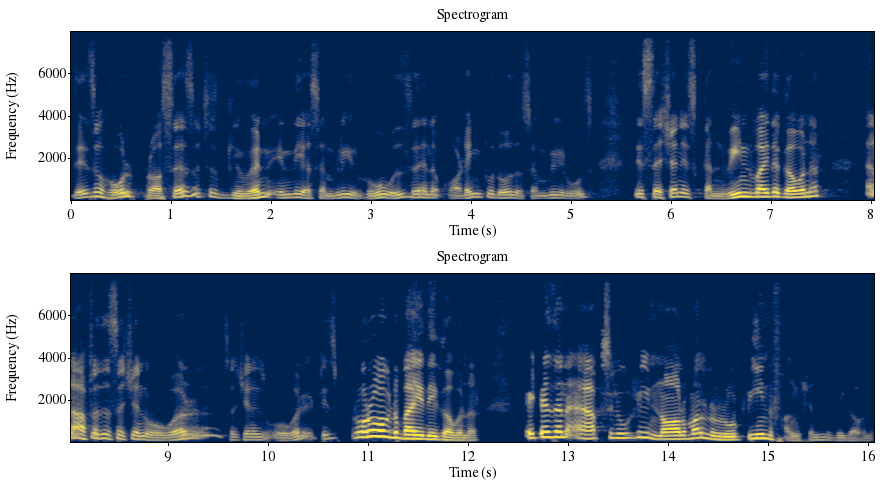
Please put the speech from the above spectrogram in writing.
There's a whole process which is given in the assembly rules, and according to those assembly rules, this session is convened by the governor, and after the session over, session is over, it is prorogued by the governor. It is an absolutely normal routine function of the governor.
